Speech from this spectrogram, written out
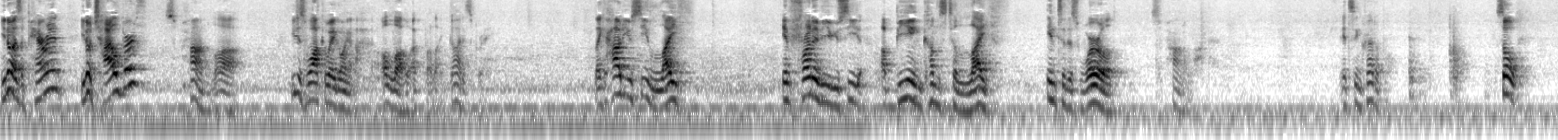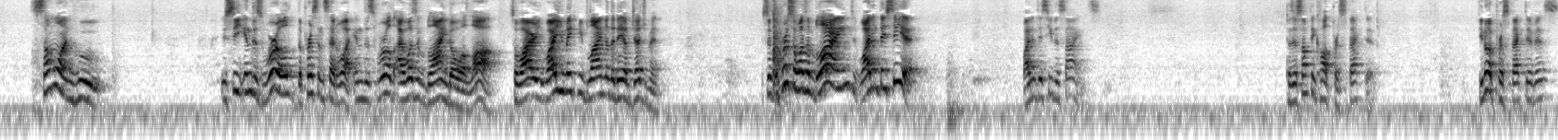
You know, as a parent, you know, childbirth, subhanAllah. You just walk away going, ah, Allahu Akbar, like, God is great. Like, how do you see life in front of you? You see a being comes to life into this world. SubhanAllah. It's incredible. So, someone who, you see, in this world, the person said, What? In this world, I wasn't blind, O Allah. So, why are you, why you make me blind on the day of judgment? So, if the person wasn't blind, why didn't they see it? Why didn't they see the signs? Because there's something called perspective. Do you know what perspective is?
